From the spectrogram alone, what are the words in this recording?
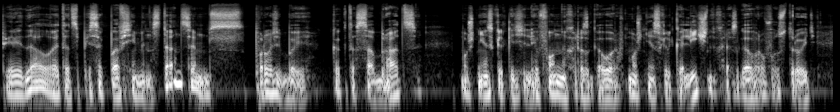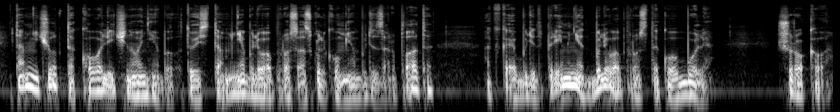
Передал этот список по всем инстанциям с просьбой как-то собраться. Может, несколько телефонных разговоров, может, несколько личных разговоров устроить. Там ничего такого личного не было. То есть там не были вопросы, а сколько у меня будет зарплата, а какая будет премия. Нет, были вопросы такого более широкого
